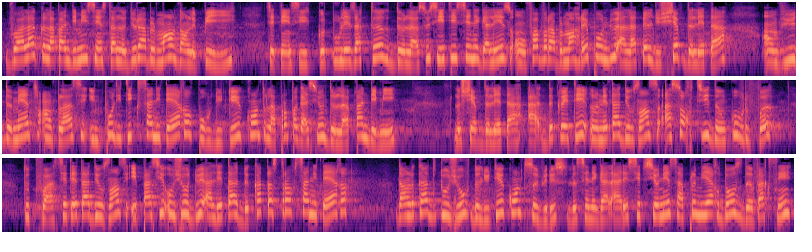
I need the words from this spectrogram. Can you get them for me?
Voilà que la pandémie s'installe durablement dans le pays. C'est ainsi que tous les acteurs de la société sénégalaise ont favorablement répondu à l'appel du chef de l'État en vue de mettre en place une politique sanitaire pour lutter contre la propagation de la pandémie. Le chef de l'État a décrété un état d'urgence assorti d'un couvre-feu. Toutefois, cet état d'urgence est passé aujourd'hui à l'état de catastrophe sanitaire dans le cadre toujours de lutter contre ce virus, le Sénégal a réceptionné sa première dose de vaccin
